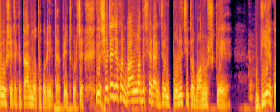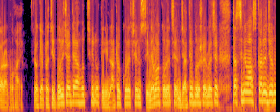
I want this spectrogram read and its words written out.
এবং সেটাকে তার মতো করে ইন্টারপ্রিট করছে। কিন্তু সেটাই যখন বাংলাদেশের একজন পরিচিত মানুষকে দিয়ে করানো হয়, রোকেয়া প্রাচীর পরিচয় দেওয়া হচ্ছিল, তিনি নাটক করেছেন, সিনেমা করেছেন, জাতীয় পুরস্কার পেয়েছেন, তার সিনেমা অস্কারের জন্য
